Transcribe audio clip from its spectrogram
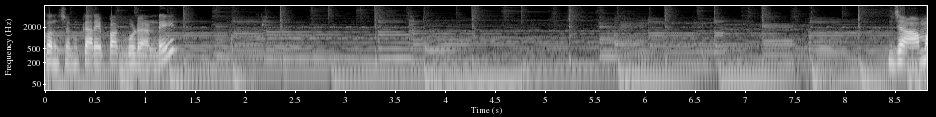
కొంచెం కరివేపాకు కూడా అండి. జామ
